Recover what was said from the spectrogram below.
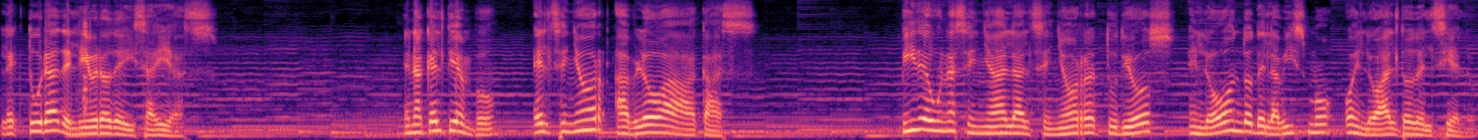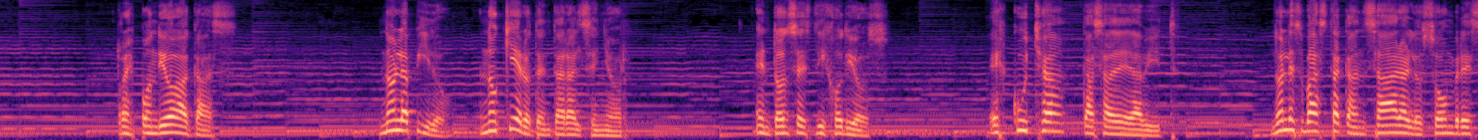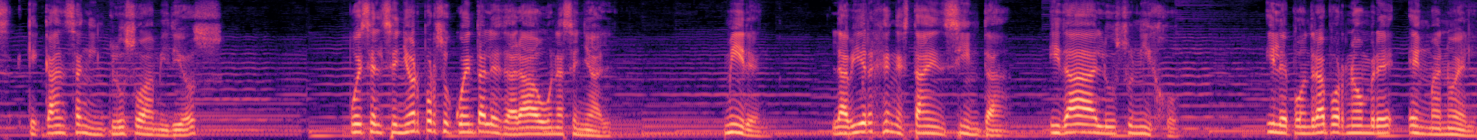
Lectura del libro de Isaías. En aquel tiempo, el Señor habló a Acaz. Pide una señal al Señor tu Dios en lo hondo del abismo o en lo alto del cielo. Respondió Acaz, No la pido, no quiero tentar al Señor. Entonces dijo Dios, Escucha, casa de David. ¿No les basta cansar a los hombres que cansan incluso a mi Dios? Pues el Señor por su cuenta les dará una señal. Miren, la Virgen está encinta y da a luz un hijo, y le pondrá por nombre Emmanuel,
